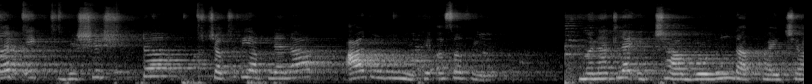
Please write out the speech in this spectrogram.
तर एक विशिष्ट शक्ती आपल्याला आत ओढून येते असं फील होतं. मनातल्या इच्छा बोलून दाखवायच्या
